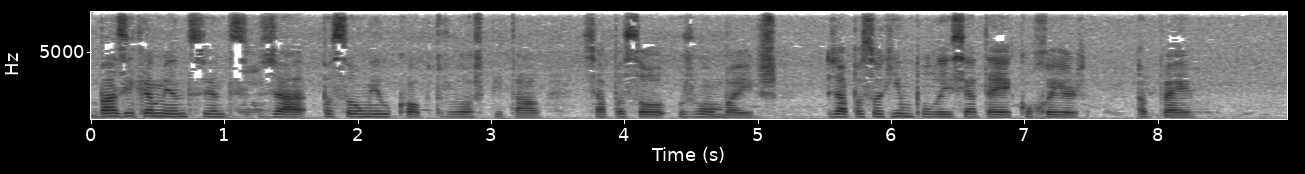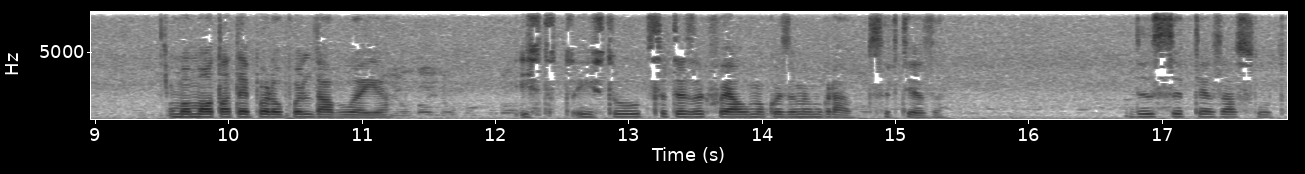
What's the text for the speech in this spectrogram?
Basicamente, gente, já passou um helicóptero do hospital, já passou os bombeiros, já passou aqui um polícia até a correr a pé. Uma moto até parou para lhe dar boleia. Isto, isto de certeza que foi alguma coisa mesmo grave, de certeza. De certeza absoluta.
